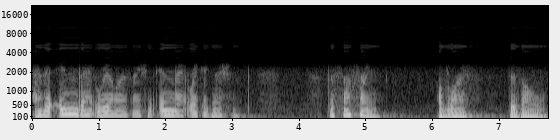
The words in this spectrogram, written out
And that in that realization, in that recognition, the suffering of life dissolves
